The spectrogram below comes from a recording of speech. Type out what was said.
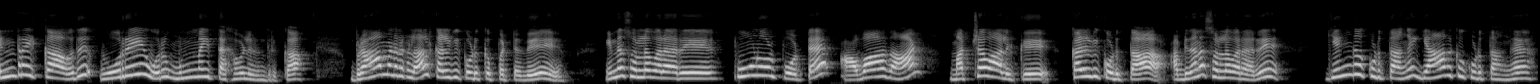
என்றைக்காவது ஒரே ஒரு உண்மை தகவல் இருந்திருக்கா? பிராமணர்களால் கல்வி கொடுக்கப்பட்டது. என்ன சொல்ல வராரு? பூணூல் போட்ட அவாதான் மற்றவாளுக்கு கல்வி கொடுத்தா? அப்படிதானே சொல்ல வராரு. எங்க கொடுத்தாங்க? யாருக்கு கொடுத்தாங்க?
